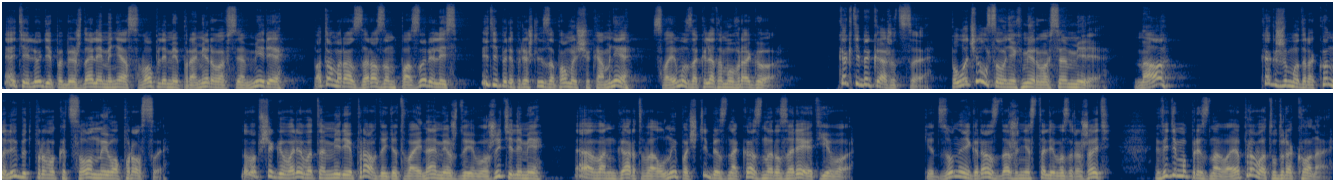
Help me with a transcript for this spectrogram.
Эти люди побеждали меня с воплями про мир во всем мире, потом раз за разом позорились и теперь пришли за помощью ко мне, своему заклятому врагу. Как тебе кажется, получился у них мир во всем мире? Но...» Как же Мадракон любит провокационные вопросы. Но вообще говоря, в этом мире и правда идет война между его жителями, а авангард волны почти безнаказанно разоряет его. Кидзуна и Грасс даже не стали возражать, видимо, признавая правоту дракона.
